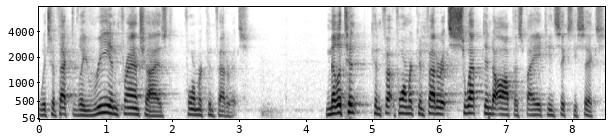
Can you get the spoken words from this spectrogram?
which effectively re enfranchised former Confederates. Militant conf- former Confederates swept into office by 1866,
